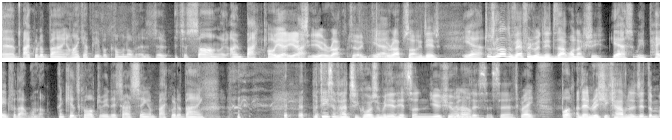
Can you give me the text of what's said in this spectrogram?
Uh, back with a Bang. And I get people coming up, and it's a, it's a song like, I'm back. Oh yeah, I'm yes, back." your rap, uh, Yeah. your rap song. I did. Yeah. There was a lot of effort when they did that one actually. Yes, we paid for that one, though. And kids come up to me, they start singing Back with a Bang. But these have had three quarters of a million hits on YouTube and all this. It's, uh, It's great. But and then Richie Kavanagh did the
